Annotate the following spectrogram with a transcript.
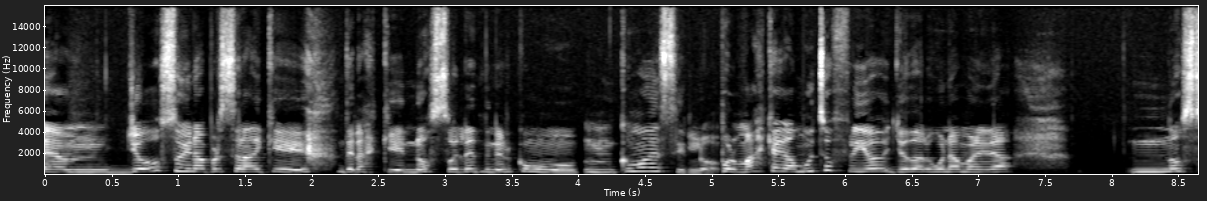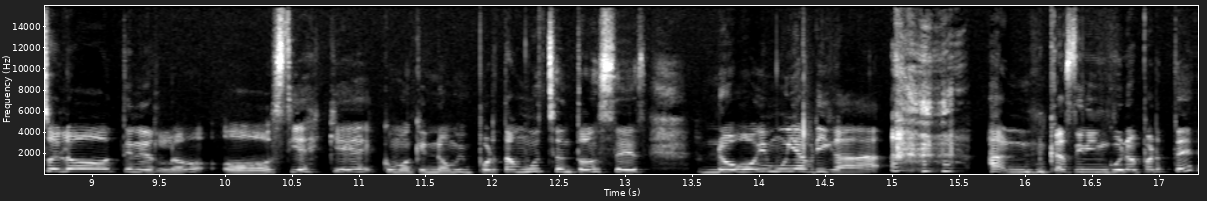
Um, yo soy una persona que de las que no suele tener como... Um, ¿Cómo decirlo? Por más que haga mucho frío, yo de alguna manera no suelo tenerlo o si es que como que no me importa mucho entonces no voy muy abrigada casi ninguna parte.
